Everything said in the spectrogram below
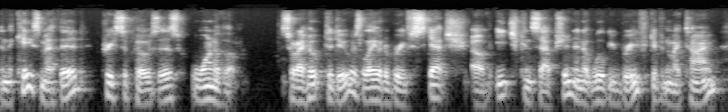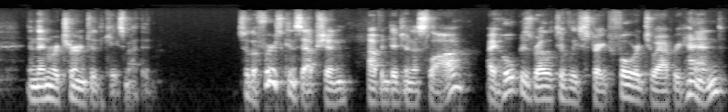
and the case method presupposes one of them. So, what I hope to do is lay out a brief sketch of each conception, and it will be brief given my time, and then return to the case method. So, the first conception of Indigenous law, I hope, is relatively straightforward to apprehend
